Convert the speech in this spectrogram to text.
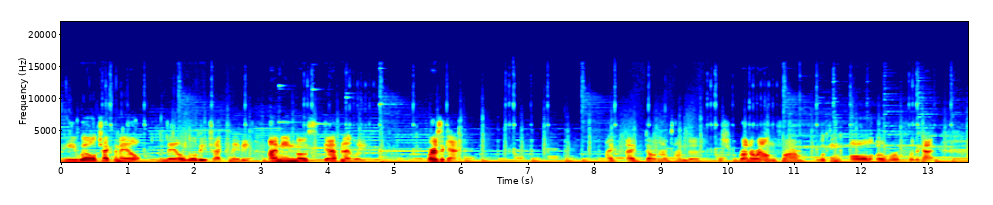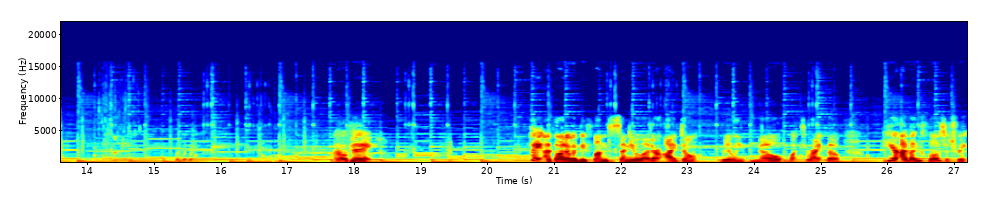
We will check the mail. The mail will be checked, maybe. I mean, most definitely. Where's the cat? I, I don't have time to just run around the farm looking all over for the cat. Okay. Hey, I thought it would be fun to send you a letter. I don't really know what to write though. Here, I've enclosed a treat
